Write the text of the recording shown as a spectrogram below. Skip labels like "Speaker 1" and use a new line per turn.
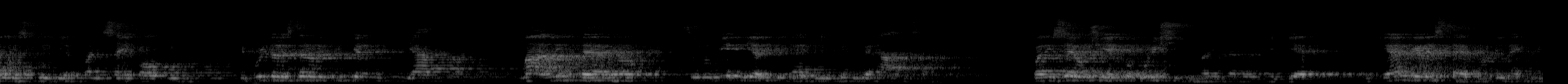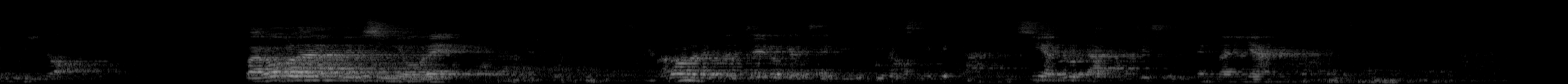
voi scrivi e farisei ipocriti, che pulite l'esterno del bicchiere del piatto, ma all'interno sono pieni di avidità e di intemperanza. Fariseo cieco, pulisci prima l'interno del bicchiere, perché anche l'esterno diventi pulito. Parola del Signore. Parola del Vangelo che cancelli tutti i nostri peccati. Siano lodati Gesù e Maria.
